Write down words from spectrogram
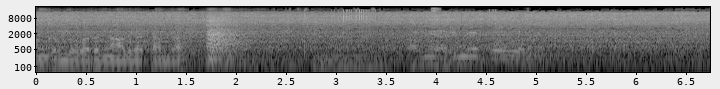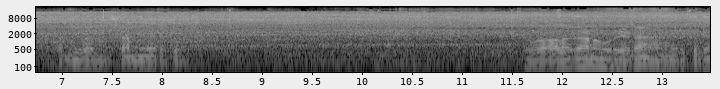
அங்கேருந்து வருங்க ஆலியா டேமில். தண்ணி அருமையாக போகுது. தண்ணி வரும் செம்மையாக இருக்குது இவ்வளோ அழகான ஒரு இடம் இருக்குது.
